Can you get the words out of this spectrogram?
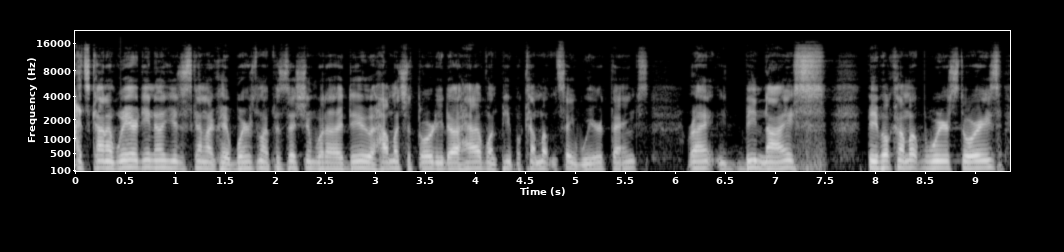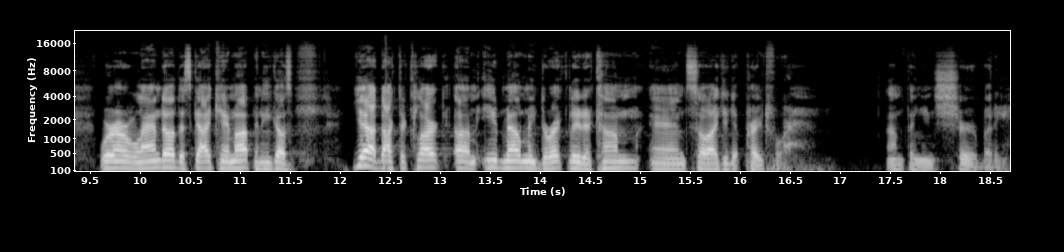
it's kind of weird, you know, you're just kind of like, hey, where's my position? What do I do? How much authority do I have when people come up and say weird things? Right? Be nice. People come up with weird stories. We're in Orlando. This guy came up and he goes, Yeah, Dr. Clark um, emailed me directly to come and so I could get prayed for. I'm thinking, Sure, buddy.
